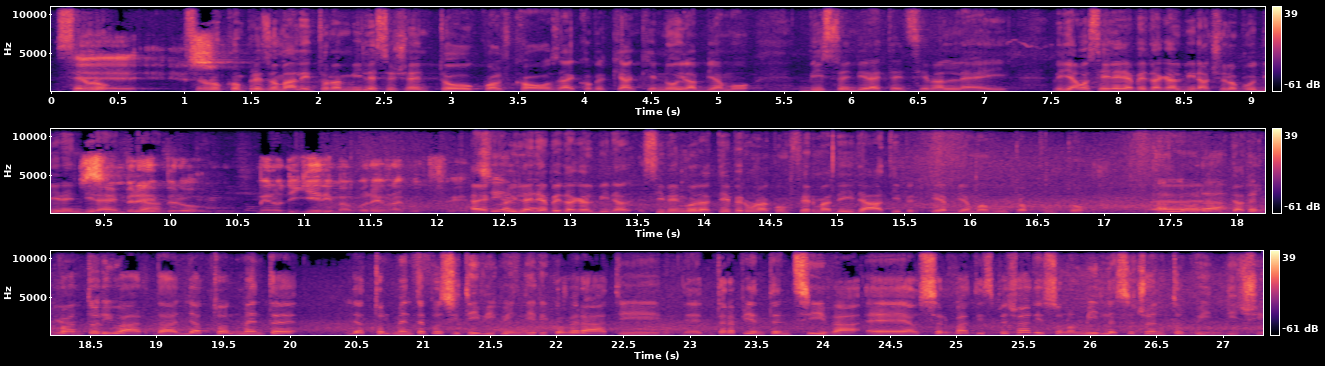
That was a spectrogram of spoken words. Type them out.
Se non, ho, eh, se non ho compreso male, intorno a 1600 qualcosa, ecco, perché anche noi l'abbiamo visto in diretta insieme a lei. Vediamo se Ilenia Petacalvina ce lo può dire in diretta. Sembrerebbero meno di ieri, ma vorrei una conferma. Ecco, sì, Ilenia Petacalvina, sì, vengo da te per una conferma dei dati perché abbiamo avuto appunto eh, allora, per quanto riguarda gli attualmente gli attualmente positivi, quindi ricoverati in eh, terapia intensiva e osservati speciali sono 1615, sì.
